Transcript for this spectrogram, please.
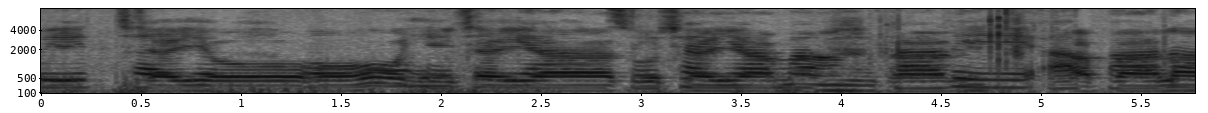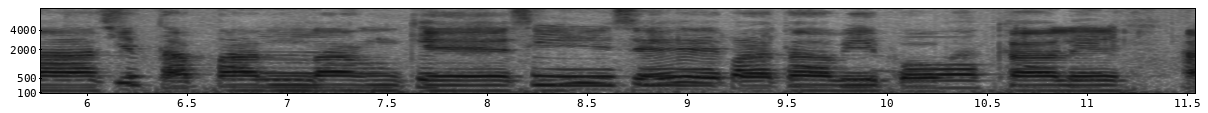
วิชโยโหหิชยาสุชยามังคาริอัปปาราชิตปันลังเกสีเสปะทวิโปคาเลอ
